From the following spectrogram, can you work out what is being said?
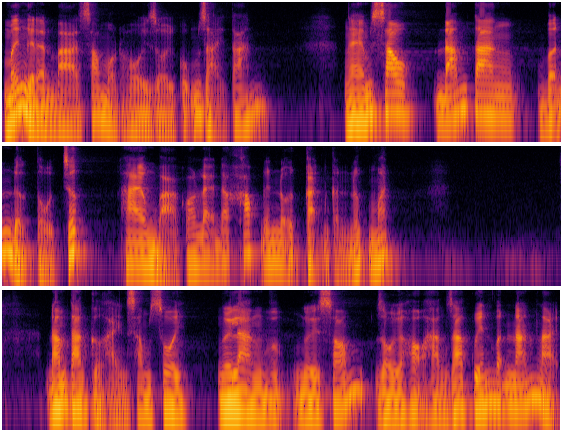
Mấy người đàn bà sau một hồi rồi cũng giải tán. Ngày hôm sau, Đám tang vẫn được tổ chức. Hai ông bà có lẽ đã khóc đến nỗi cặn cả nước mắt. Đám tang cử hành xong xuôi Người làng, người xóm Rồi họ hàng gia quyến vẫn nán lại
